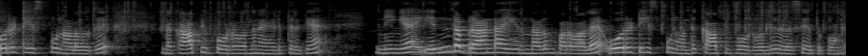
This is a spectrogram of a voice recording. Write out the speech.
ஒரு டீஸ்பூன் அளவுக்கு இந்த காப்பி பவுடரை வந்து நான் எடுத்திருக்கேன். நீங்கள் எந்த பிராண்டாக இருந்தாலும் பரவாயில்ல. ஒரு டீஸ்பூன் வந்து காப்பி பவுடர் வந்து இதில் சேர்த்துக்கோங்க.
